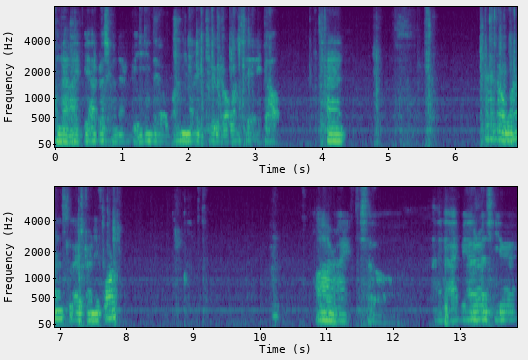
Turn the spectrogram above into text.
and the IP address gonna be the 192.168.10 10.1 slash 24 alright so and the IP address here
